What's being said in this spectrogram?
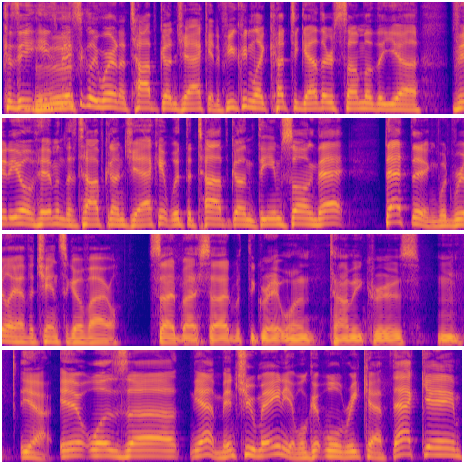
Cause he, he's basically wearing a Top Gun jacket. If you can like cut together some of the uh, video of him in the Top Gun jacket with the Top Gun theme song, that that thing would really have a chance to go viral. Side by side with the great one, Tommy Cruise. Hmm. Yeah, it was uh yeah, Minshew Mania. We'll get we'll recap that game,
